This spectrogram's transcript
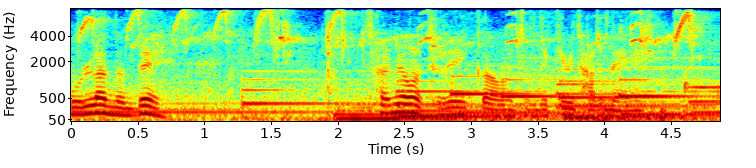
몰랐는데 설명을 들으니까 완전 느낌이 다르네.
